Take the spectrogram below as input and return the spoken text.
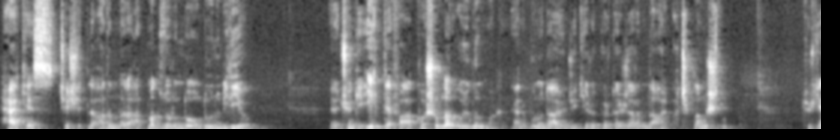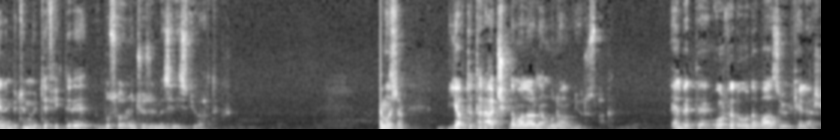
herkes çeşitli adımları atmak zorunda olduğunu biliyor. E, Çünkü ilk defa koşullar uygun bakın. Yani bunu daha önceki röportajlarımda açıklamıştım. Türkiye'nin bütün müttefikleri bu sorunun çözülmesini istiyor artık. Değil mi hocam? Yaptıkları açıklamalardan bunu anlıyoruz bakın. Elbette Orta Doğu'da bazı ülkeler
